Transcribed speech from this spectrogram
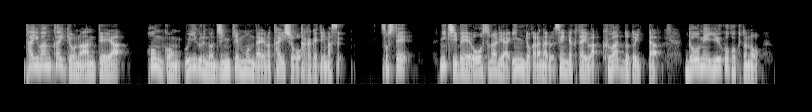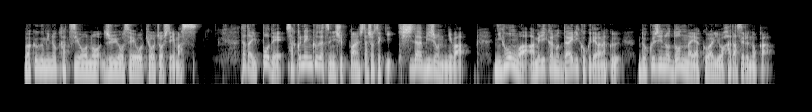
台湾海峡の安定や香港、ウイグルの人権問題への対処を掲げています。そして、日米、オーストラリア、インドからなる戦略対話、クワッドといった同盟友好国との枠組みの活用の重要性を強調しています。ただ一方で、昨年9月に出版した書籍、岸田ビジョンには、日本はアメリカの代理国ではなく、独自のどんな役割を果たせるのか、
